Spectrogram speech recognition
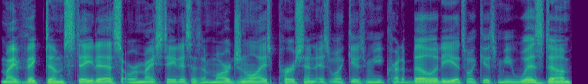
my victim status or my status as a marginalized person is what gives me credibility. It's what gives me wisdom.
